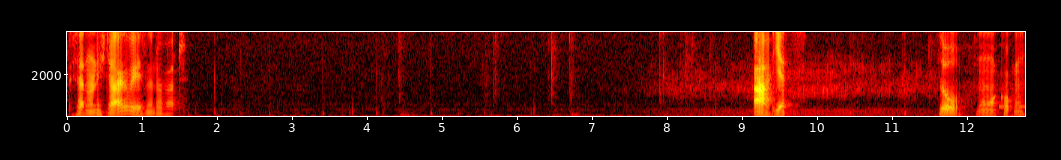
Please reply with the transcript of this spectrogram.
Ist er noch nicht da gewesen, oder was? Ah, jetzt. So, mal gucken.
